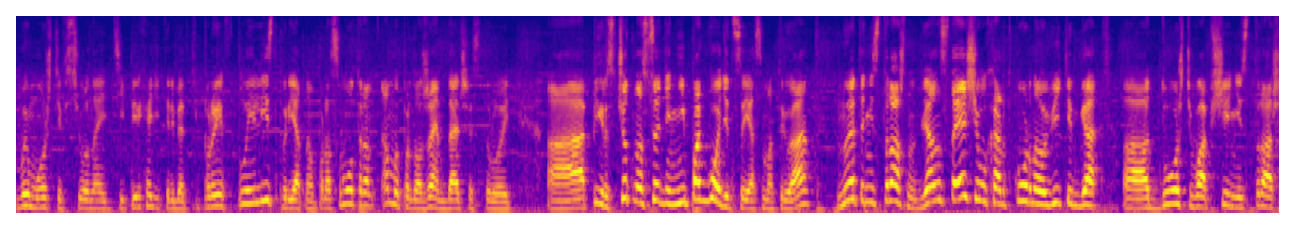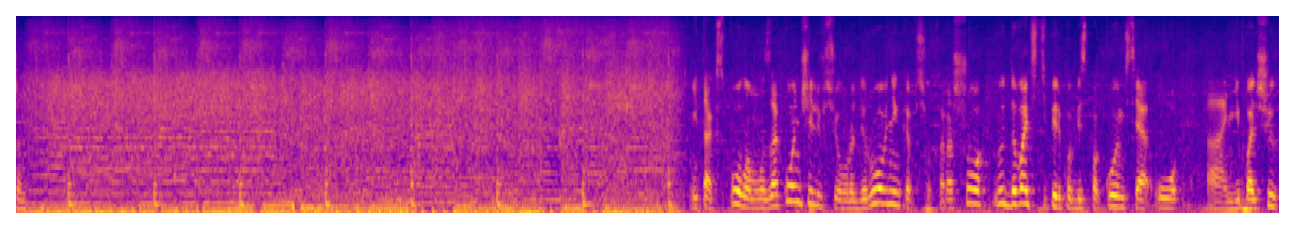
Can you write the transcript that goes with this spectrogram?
вы можете все найти. Переходите, ребятки, в плейлист, приятного просмотра, а мы продолжаем дальше строить а, пирс что-то у нас сегодня не погодится, я смотрю, а? Но это не страшно. Для настоящего хардкорного викинга а, дождь вообще не страшен. Итак, с полом мы закончили, все вроде ровненько, все хорошо. Ну давайте теперь побеспокоимся о а, небольших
